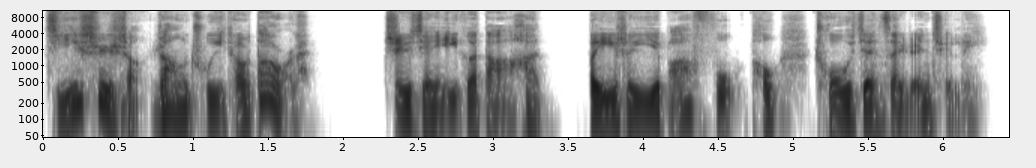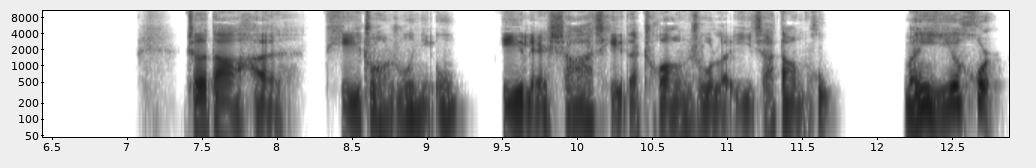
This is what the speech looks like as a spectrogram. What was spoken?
集市上让出一条道来，只见一个大汉背着一把斧头出现在人群里。这大汉体壮如牛，一脸杀气的闯入了一家当铺，没一会儿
